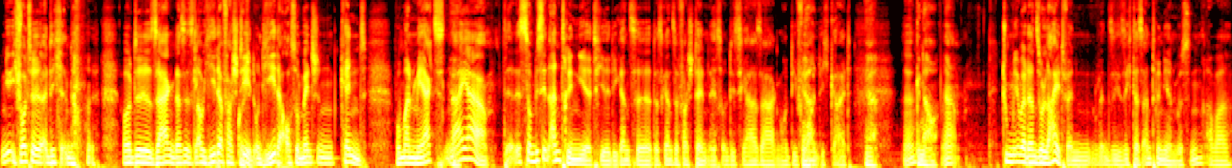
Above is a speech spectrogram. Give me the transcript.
Ich wollte dich wollte sagen, dass es, glaube ich, jeder versteht und jeder auch so Menschen kennt, wo man merkt, naja, das ist so ein bisschen antrainiert hier, die ganze, das ganze Verständnis und das Ja sagen und die Freundlichkeit. Ja, Ne? genau. Ja. Tut mir immer dann so leid, wenn, wenn sie sich das antrainieren müssen, aber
